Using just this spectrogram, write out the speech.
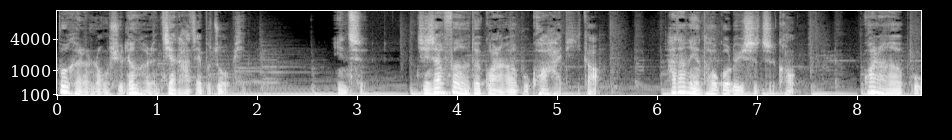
不可能容许任何人践踏这部作品。因此，井上愤而对灌篮二部跨海提告。他当年透过律师指控，灌篮二部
